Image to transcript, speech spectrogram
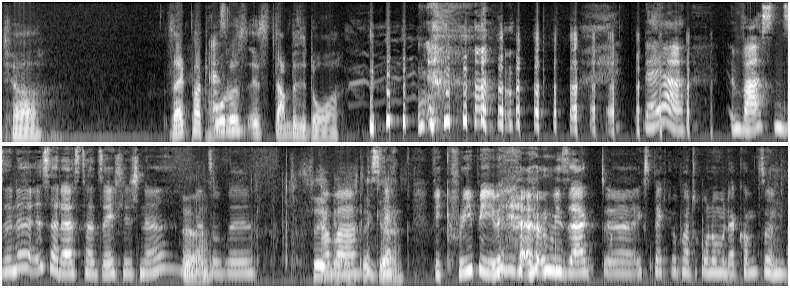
Tja. Sein Patronus Also- ist Dumbledore. Naja, im wahrsten Sinne ist er das tatsächlich, ne? Wenn Ja. man so will. Deswegen, Aber ich denke, wie creepy, wenn er irgendwie sagt, äh, Expecto Patronum und da kommt so ein,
